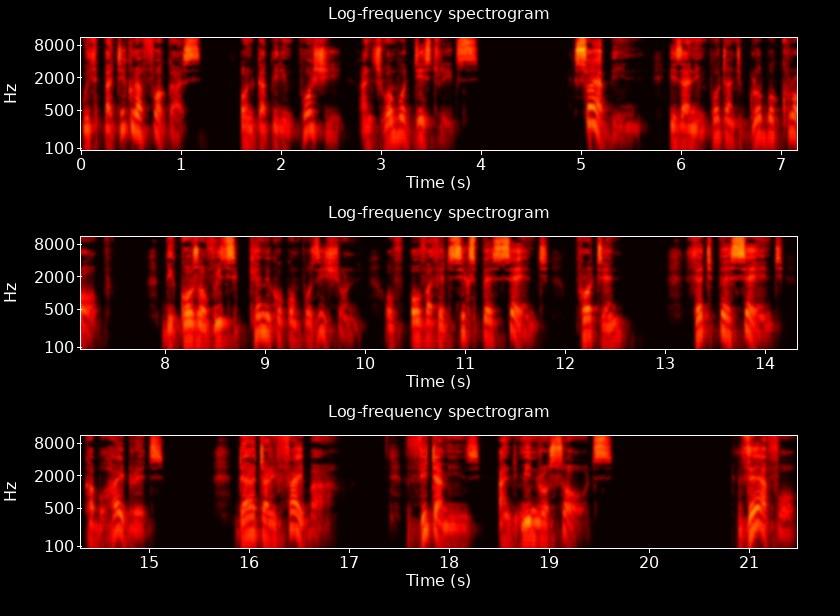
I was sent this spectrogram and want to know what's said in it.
with particular focus on Kapirimposhi and Chibombo districts. Soybean is an important global crop because of its chemical composition of over 36% protein, 30% carbohydrates, dietary fiber, vitamins, and mineral salts. Therefore,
